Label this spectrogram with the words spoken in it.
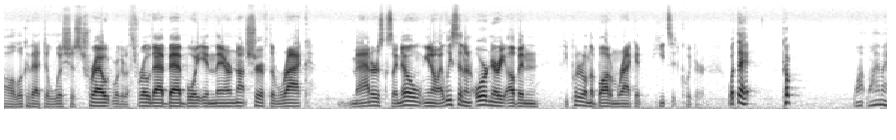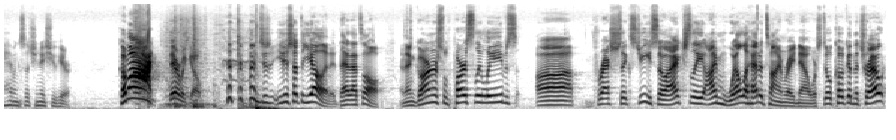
oh, look at that delicious trout. We're going to throw that bad boy in there. not sure if the rack matters, because I know, you know, at least in an ordinary oven, if you put it on the bottom rack, it heats it quicker. What the heck? Why, why am I having such an issue here? Come on! There we go. just, you just have to yell at it. That, that's all. And then garnish with parsley leaves, uh, fresh 6G. So actually, I'm well ahead of time right now. We're still cooking the trout.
